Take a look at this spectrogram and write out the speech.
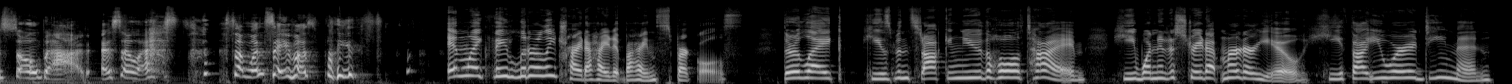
So bad. SOS. Someone save us, please. And like they literally try to hide it behind sparkles. They're like, he's been stalking you the whole time. He wanted to straight up murder you. He thought you were a demon,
